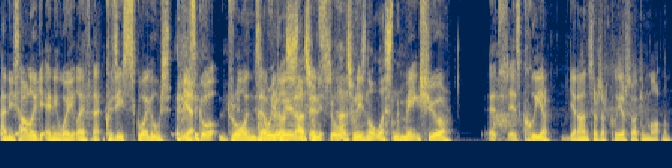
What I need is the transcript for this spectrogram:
and he's hardly got any white left in it because he squiggles. Yeah. He's got drawings everywhere. He that's, when, so that's when he's not listening. Make sure it's it's clear. Your answers are clear so I can mark them.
